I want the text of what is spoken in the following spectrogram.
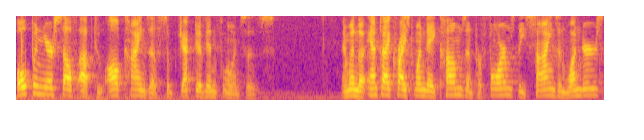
open yourself up to all kinds of subjective influences. And when the Antichrist one day comes and performs these signs and wonders,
